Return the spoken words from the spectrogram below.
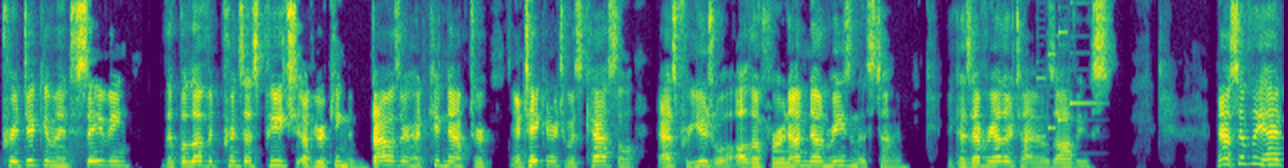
predicament saving the beloved Princess Peach of your kingdom. Bowser had kidnapped her and taken her to his castle as per usual, although for an unknown reason this time, because every other time it was obvious. Now simply head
